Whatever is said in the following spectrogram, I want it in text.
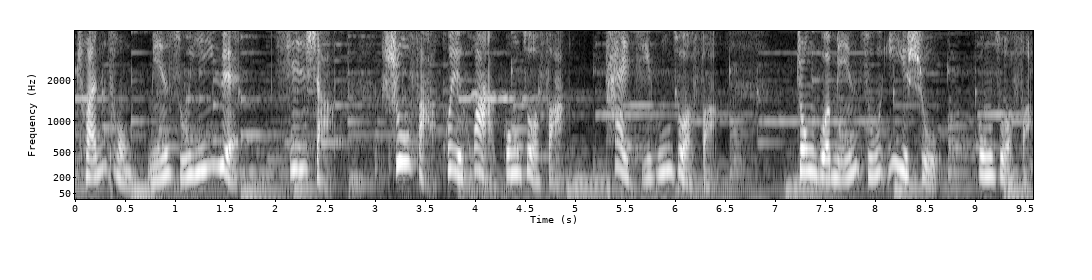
传统民俗音乐欣赏、书法绘画工作坊、太极工作坊、中国民族艺术工作坊、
